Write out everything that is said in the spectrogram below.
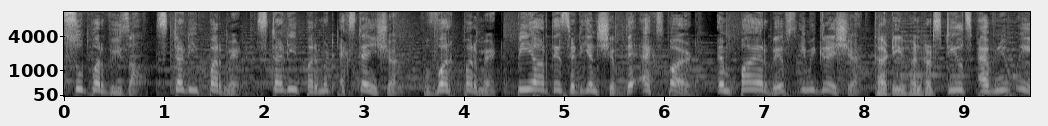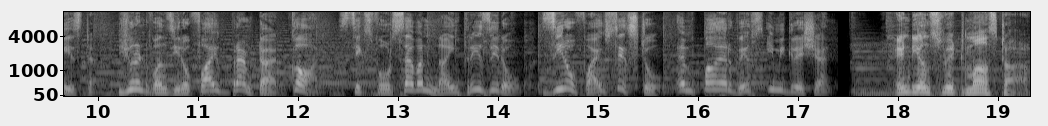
super visa study permit study permit extension work permit PR ਤੇ ਸਿਟੀਜ਼ਨਸ਼ਿਪ ਦੇ expert Empire Waves Immigration 1300 Steeles avenue east unit 105 Brampton call 6479300562 Empire Waves Immigration Indian Sweet Master.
